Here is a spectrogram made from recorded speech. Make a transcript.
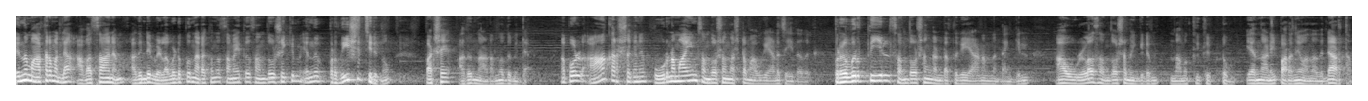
എന്ന് മാത്രമല്ല അവസാനം അതിന്റെ വിളവെടുപ്പ് നടക്കുന്ന സമയത്ത് സന്തോഷിക്കും എന്ന് പ്രതീക്ഷിച്ചിരുന്നു. പക്ഷേ അത് നടന്നതുമില്ല. അപ്പോൾ ആ കർഷകന് പൂർണമായും സന്തോഷം നഷ്ടമാവുകയാണ് ചെയ്തത്. പ്രവൃത്തിയിൽ സന്തോഷം കണ്ടെത്തുകയാണെന്നുണ്ടെങ്കിൽ ആ ഉള്ള സന്തോഷമെങ്കിലും നമുക്ക് കിട്ടും എന്നാണ് ഈ പറഞ്ഞു വന്നതിന്റെ അർത്ഥം.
